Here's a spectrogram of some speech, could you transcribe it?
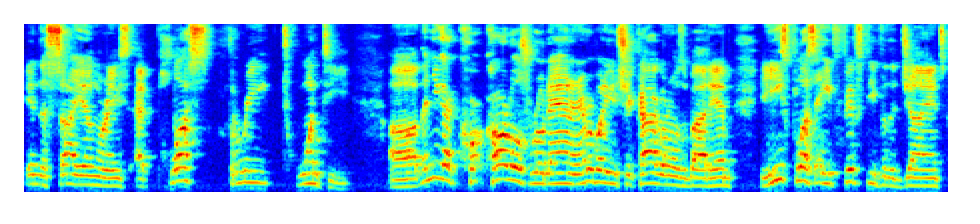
in the Cy Young race at plus 320. Uh, then you got Car- Carlos Rodon, and everybody in Chicago knows about him. He's plus 850 for the Giants.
